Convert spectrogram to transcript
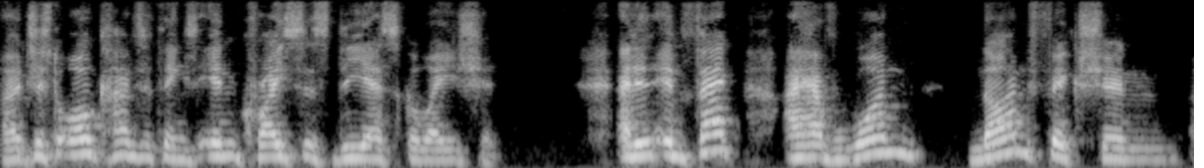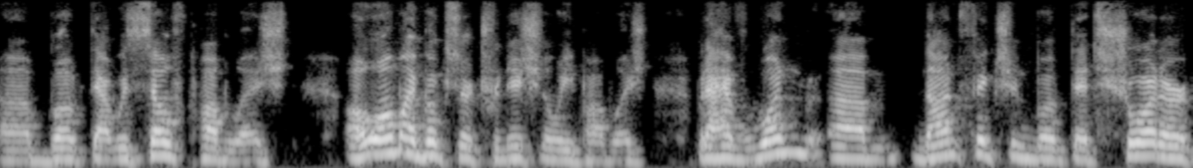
uh, just all kinds of things in crisis de escalation. And in, in fact, I have one nonfiction uh, book that was self published. All my books are traditionally published, but I have one um, nonfiction book that's shorter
